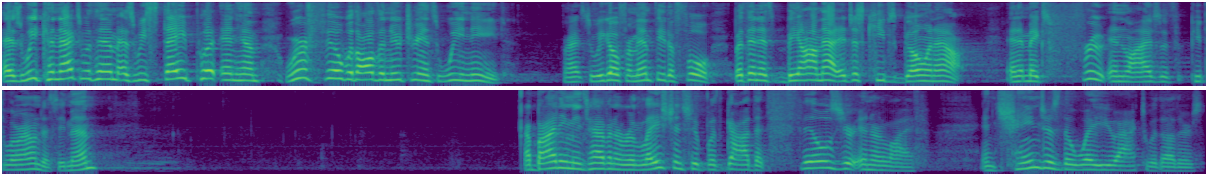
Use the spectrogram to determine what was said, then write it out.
As we connect with Him, as we stay put in Him, we're filled with all the nutrients we need. Right? So we go from empty to full, but then it's beyond that. It just keeps going out. And it makes fruit in lives of people around us. Amen? Abiding means having a relationship with God that fills your inner life and changes the way you act with others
